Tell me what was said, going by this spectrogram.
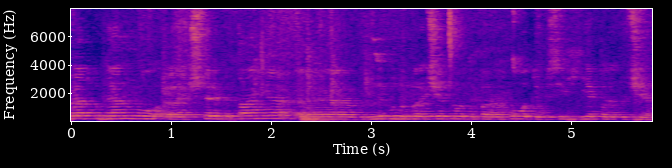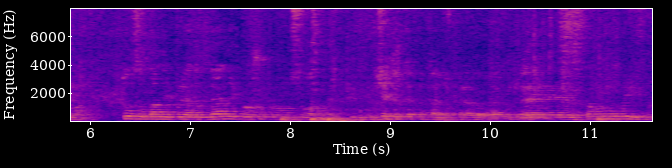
порядку денному е, чотири питання. Е, Не буду перечитувати, перераховувати, у всіх є перед очима. Хто за даний порядок денний, прошу проголосувати. Чотири питання перевели. Е, різно.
